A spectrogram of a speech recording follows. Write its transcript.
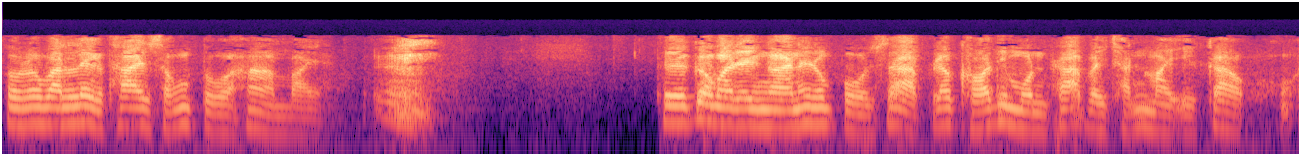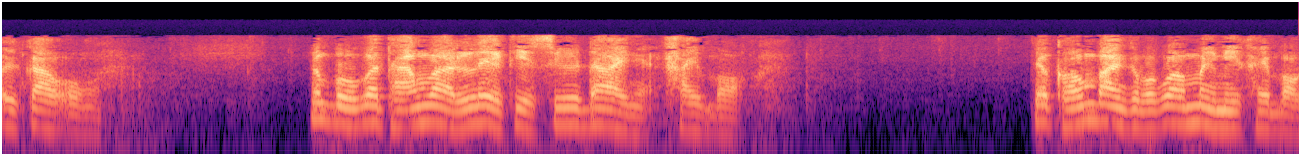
ถูกรางวัลเลขท้ายสองตัวห้าใบ เธอก็มาได้งานให้หลวงปู่ทราบ แล้วขอที่มนพระไปฉันใหม่อีกเก้าองค์อีกเก้าองค์ลวงปู่ก็ถามว่าเลขที่ซื้อได้เนี่ย ใครบอก เจ้าของบ้านก็บอกว่าไม่มีใครบอก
